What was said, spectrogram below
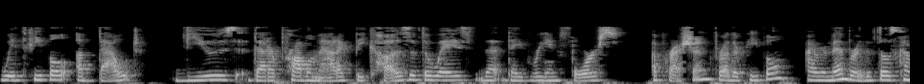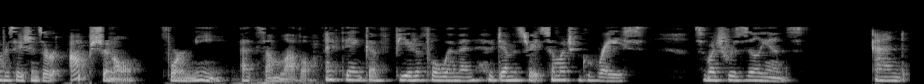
with people about views that are problematic because of the ways that they reinforce oppression for other people, I remember that those conversations are optional for me at some level. I think of beautiful women who demonstrate so much grace, so much resilience. And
